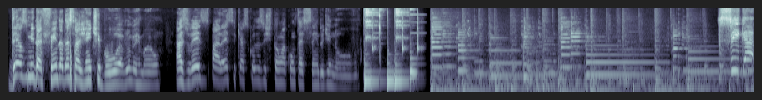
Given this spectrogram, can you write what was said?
Deus me defenda dessa gente boa, viu, meu irmão? às vezes parece que as coisas estão acontecendo de novo. Siga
